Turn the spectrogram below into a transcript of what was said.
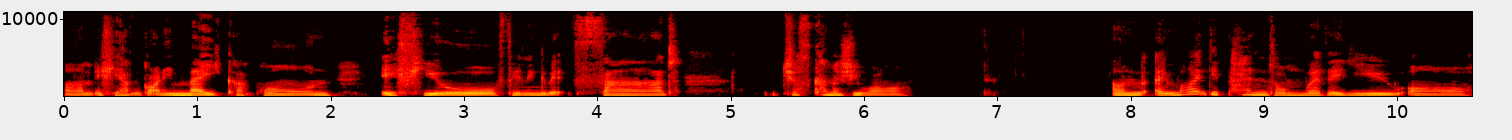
um, if you haven't got any makeup on, if you're feeling a bit sad, just come as you are. And it might depend on whether you are,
